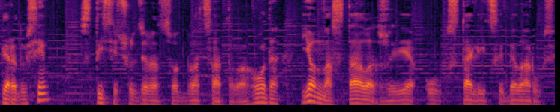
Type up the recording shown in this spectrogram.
Перадусім, з 1920 года ён настала жыве ў сталіцы Беларусі.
